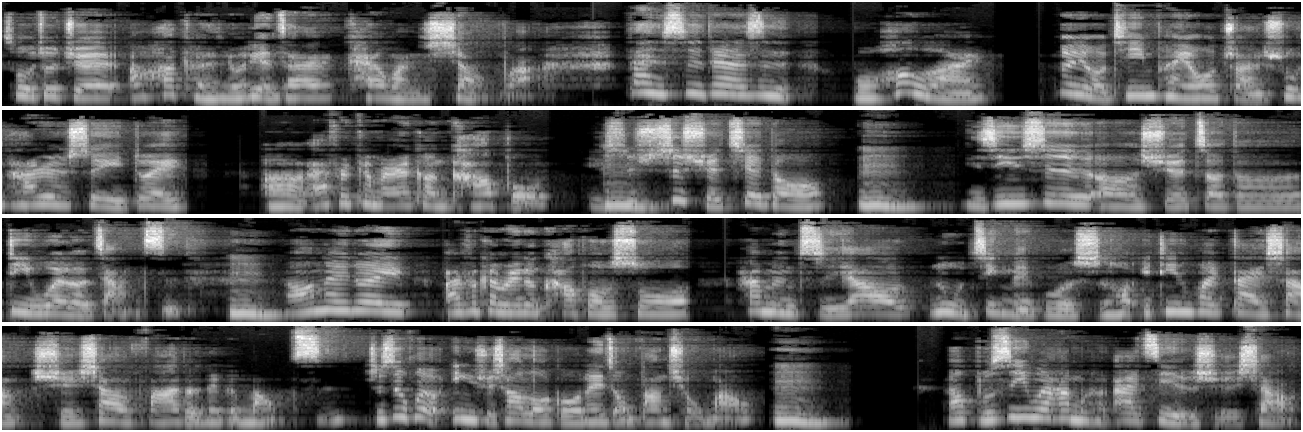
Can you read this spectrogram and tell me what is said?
所以我就觉得啊，他可能有点在开玩笑吧。但是，但是我后来就有听朋友转述，他认识一对。呃、uh,，African American couple 也是、嗯、是学界的哦，嗯，已经是呃学者的地位了这样子，嗯，然后那对 African American couple 说，他们只要入境美国的时候，一定会戴上学校发的那个帽子，就是会有印学校 logo 那种棒球帽，嗯，然后不是因为他们很爱自己的学校，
